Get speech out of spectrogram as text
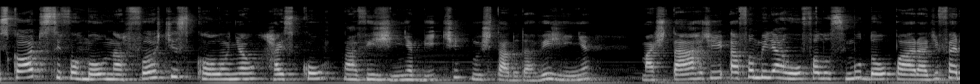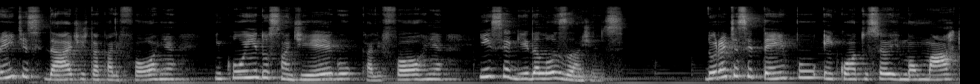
Scott se formou na First Colonial High School na Virginia Beach, no estado da Virgínia, mais tarde, a família Ruffalo se mudou para diferentes cidades da Califórnia, incluindo San Diego, Califórnia, e em seguida Los Angeles. Durante esse tempo, enquanto seu irmão Mark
